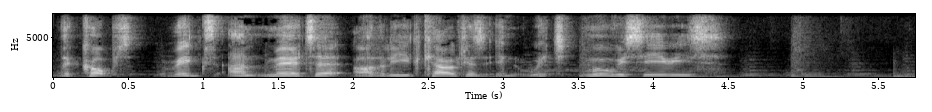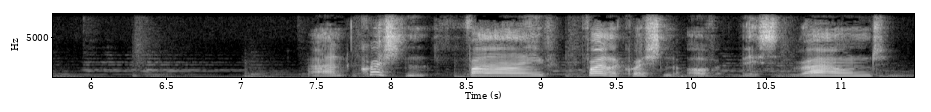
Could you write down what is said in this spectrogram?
The Cops, Riggs and Murtaugh are the lead characters in which movie series? And question 5, final question of this round.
